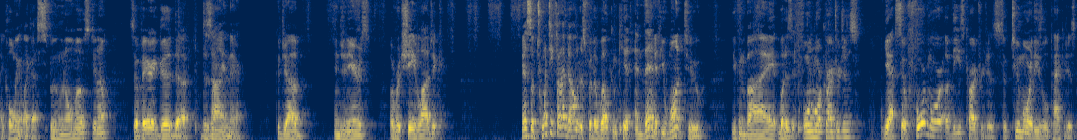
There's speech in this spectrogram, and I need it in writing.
like holding it like a spoon almost, you know? So very good uh, design there. Good job, engineers over at Shave Logic. Yeah, so $25 for the welcome kit. And then if you want to, you can buy, what is it, four more cartridges? Yeah, so four more of these cartridges, so two more of these little packages,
